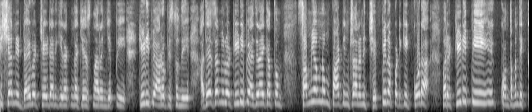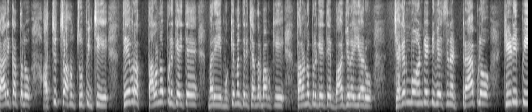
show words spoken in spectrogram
విషయాన్ని డైవర్ట్ చేయడానికి ఈ రకంగా చేస్తున్నారని చెప్పి టీడీపీ ఆరోపిస్తుంది. అదే సమయంలో టీడీపీ అధినాయకత్వం సంయమనం పాటించాలని చెప్పినప్పటికీ కూడా మరి టీడీపీ కొంతమంది కార్యకర్తలు అత్యుత్సాహం చూపించి తీవ్ర తలనొప్పులకైతే మరి ముఖ్యమంత్రి చంద్రబాబుకి తలనొప్పులకైతే బాధ్యులయ్యారు. జగన్మోహన్ రెడ్డి వేసిన ట్రాప్లో టీడీపీ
